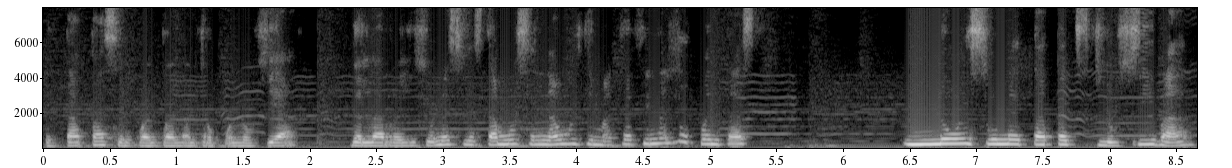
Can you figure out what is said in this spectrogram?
etapas en cuanto a la antropología de las religiones y estamos en la última, que a final de cuentas no es una etapa exclusiva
